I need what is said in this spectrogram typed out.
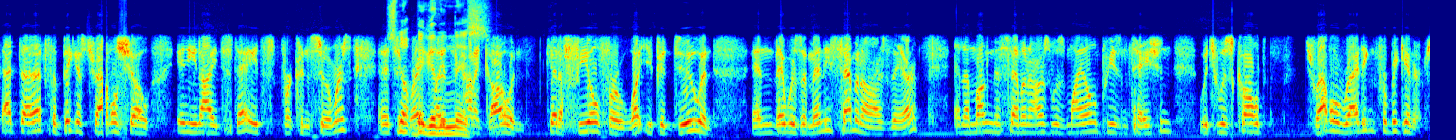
That uh, that's the biggest travel show in the United States for consumers, and it's, It's not a great bigger place than to this. kind of go and get a feel for what you could do. And and there was a many seminars there, and among the seminars was my own presentation, which was called Travel Writing for Beginners.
